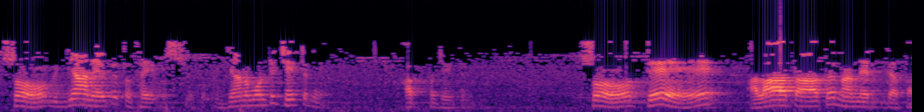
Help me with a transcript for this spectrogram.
సో విజ్ఞానేపి తథైవ స్యు విజ్ఞానం అంటే చైతన్యం ఆత్మ చైతన్యం సో తే అలాతాత నిర్గత.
